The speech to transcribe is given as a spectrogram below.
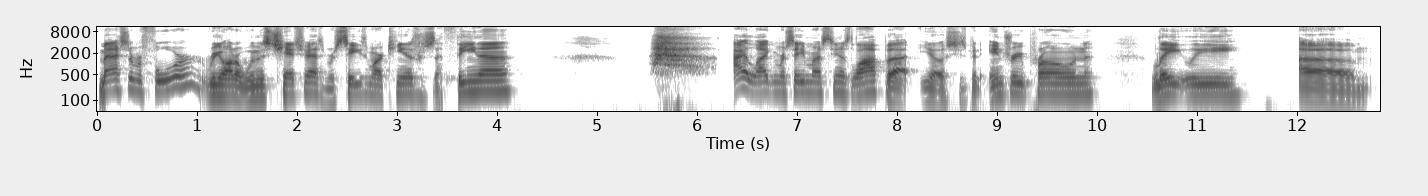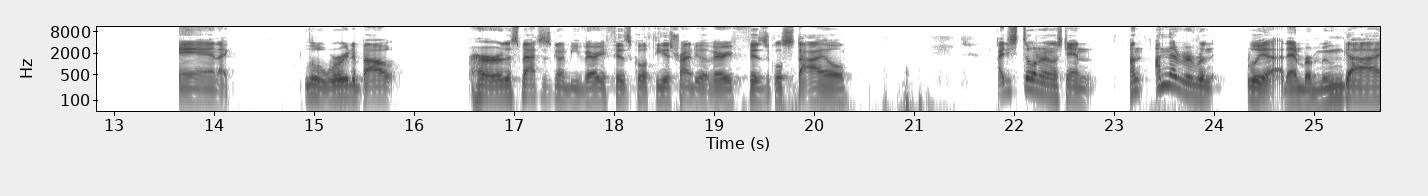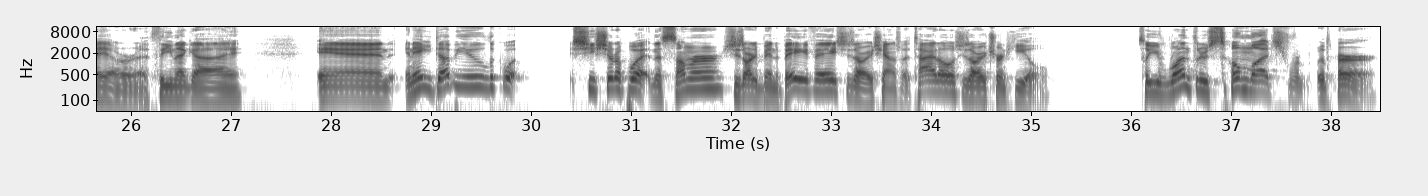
Match number four, Ring Honor Women's Championship match, Mercedes Martinez versus Athena. I like Mercedes Martinez a lot, but you know she's been injury prone lately, um, and I a little worried about her. This match is going to be very physical. Athena's trying to do a very physical style. I just still don't understand. I'm I'm never really, really an Ember Moon guy or Athena guy. And in AEW, look what she showed up. What in the summer? She's already been to babyface. She's already challenged for the title. She's already turned heel. So you run through so much for, with her.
